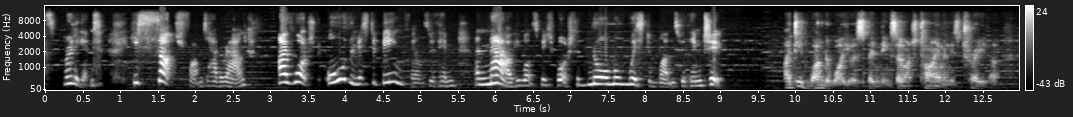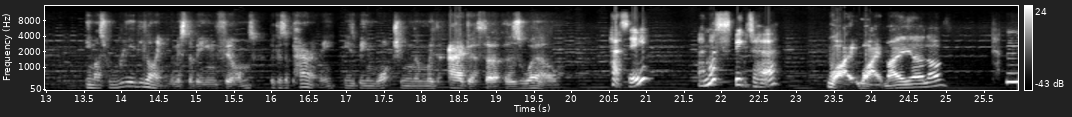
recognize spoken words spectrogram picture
that's brilliant. He's such fun to have around. I've watched all the Mr. Bean films with him, and now he wants me to watch the Norman Wisdom ones with him too. I did wonder why you were spending so much time in his trailer. He must really like the Mr. Bean films because apparently he's been watching them with Agatha as well. Has he? I must speak to her. Why, why, my uh, love? Hmm,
